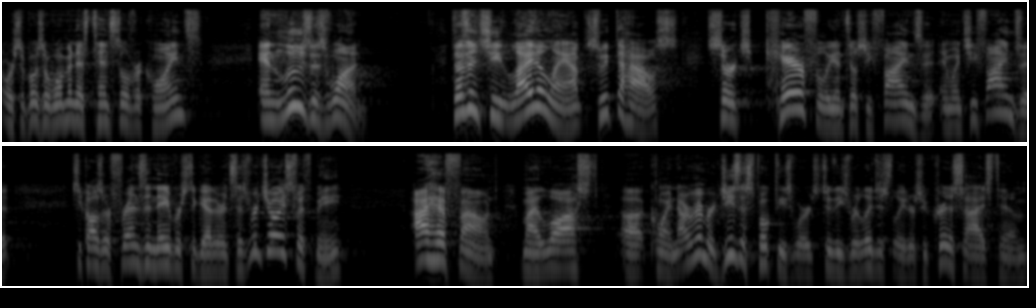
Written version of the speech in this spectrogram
or suppose a woman has 10 silver coins and loses one. Doesn't she light a lamp, sweep the house, search carefully until she finds it? And when she finds it, she calls her friends and neighbors together and says, Rejoice with me. I have found my lost uh, coin. Now remember, Jesus spoke these words to these religious leaders who criticized him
